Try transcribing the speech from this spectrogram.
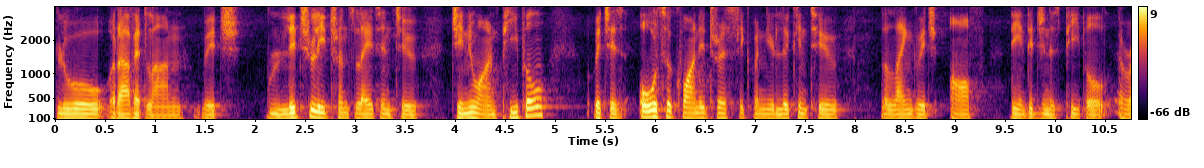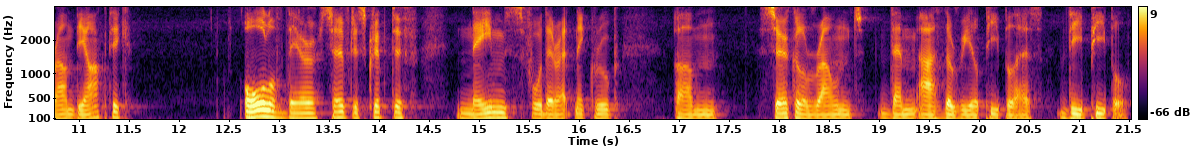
Luoravetlan, which literally translates into genuine people, which is also quite interesting when you look into the language of the indigenous people around the Arctic. All of their self descriptive names for their ethnic group um, circle around them as the real people, as the people.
